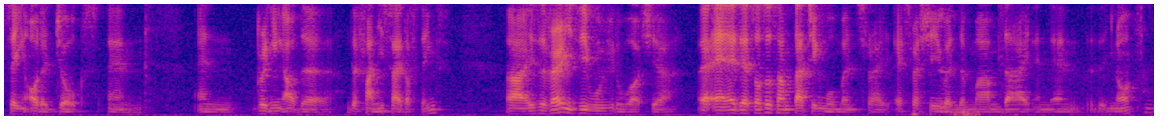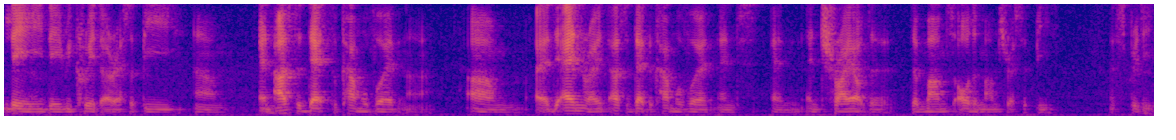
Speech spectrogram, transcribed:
saying all the jokes and and bringing out the the funny side of things. Uh, it's a very easy movie to watch, yeah. And, and there's also some touching moments, right? Especially when the mom died, and then you know they they recreate the recipe, um, and ask the dad to come over and uh, um, at the end, right? Ask the dad to come over and and and, and try out the the mom's all the mom's recipe. That's pretty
